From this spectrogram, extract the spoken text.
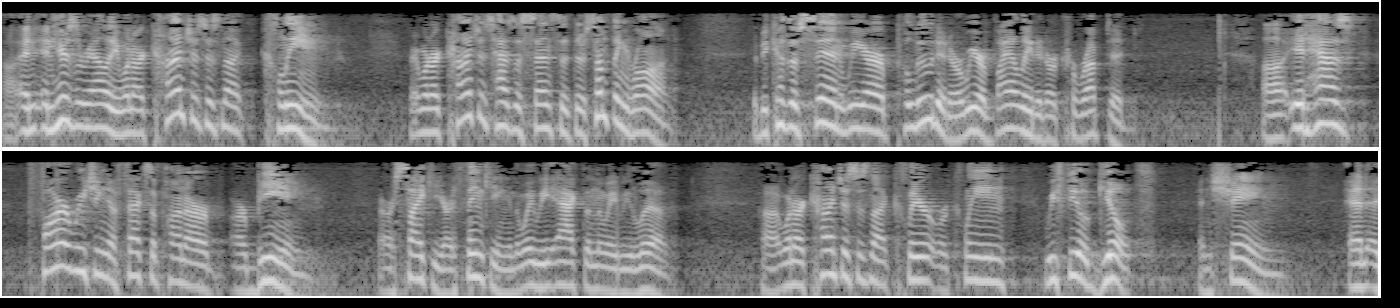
Uh, and, and here's the reality when our conscience is not clean, right, when our conscience has a sense that there's something wrong, that because of sin we are polluted or we are violated or corrupted, uh, it has far reaching effects upon our, our being, our psyche, our thinking, the way we act and the way we live. Uh, when our conscience is not clear or clean, we feel guilt and shame and a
